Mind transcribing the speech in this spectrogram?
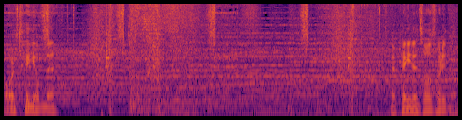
얼탱이 없네. 달팽이는 저설이다.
